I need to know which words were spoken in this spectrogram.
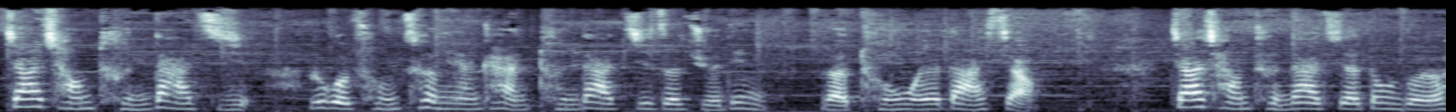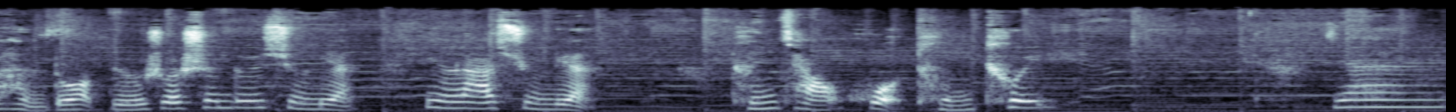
加强臀大肌，如果从侧面看，臀大肌则决定了臀围的大小。加强臀大肌的动作有很多，比如说深蹲训练、硬拉训练、臀桥或臀推。今天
